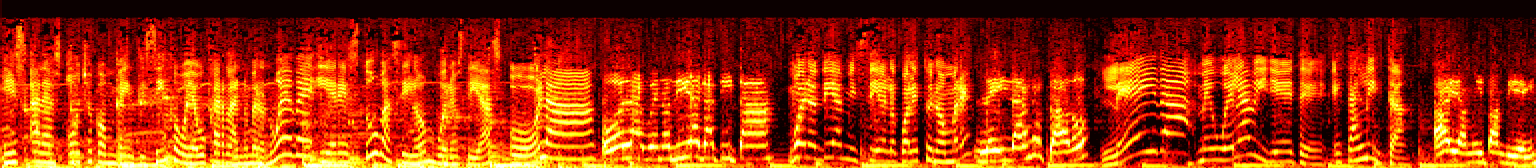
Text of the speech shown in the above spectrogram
Es a las 8.25. Voy a buscar la número 9 y eres tú, Basilón. Buenos días. Hola. Hola, buenos días, gatita. Buenos días, mi cielo. ¿Cuál es tu nombre? Leida Rosado. Leida, me huele a billete. ¿Estás lista? Ay, a mí también.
